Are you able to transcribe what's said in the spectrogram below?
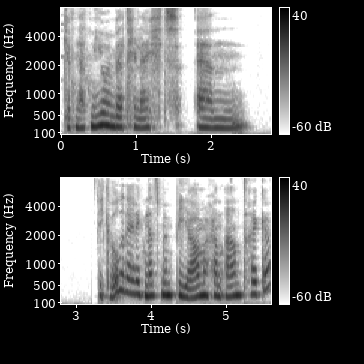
Ik heb net Mio in bed gelegd en ik wilde eigenlijk net mijn pyjama gaan aantrekken.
